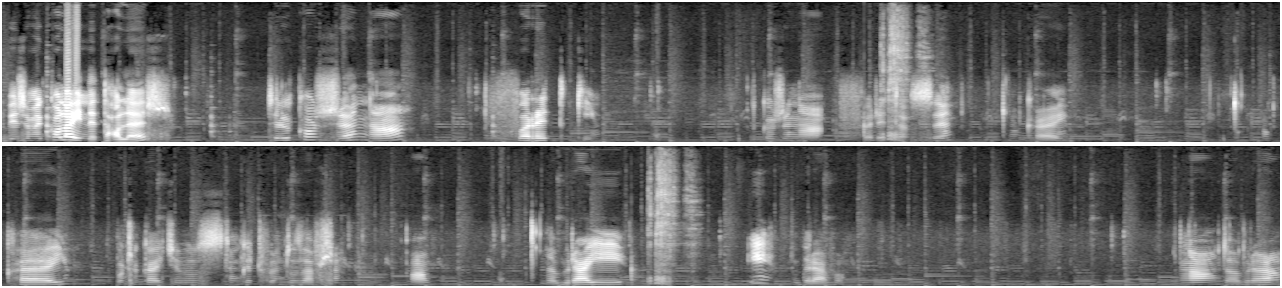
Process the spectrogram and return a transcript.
I bierzemy kolejny talerz. Tylko, że na frytki. Tylko, że na frytasy. Okej. Okej. Poczekajcie, bo z tym ketchupem to zawsze. O. Dobra i... I brawo. No, dobra.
